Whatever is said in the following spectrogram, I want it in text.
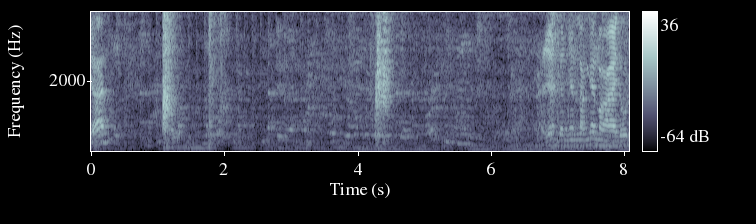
Ayan. Ayan, ganyan lang yan mga idol.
